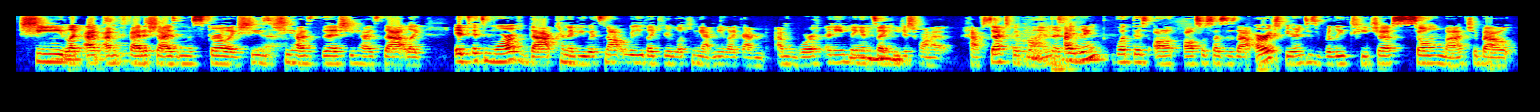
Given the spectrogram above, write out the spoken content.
she like I'm, I'm fetishizing this girl like she's Yeah. she has this she has that like it's it's more of that kind of view. It's not really like you're looking at me like i'm i'm worth anything. It's like Mhm. you just want to have sex with me. And i think what this also says is that our experiences really teach us so much about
